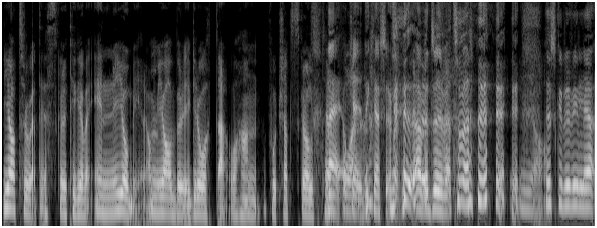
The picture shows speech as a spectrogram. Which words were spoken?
Jag tror att det skulle tycka det var ännu jobbigare om jag började gråta och han fortsatte scrolla på telefonen. Nej, okej, det kanske är överdrivet. Men Ja. hur, skulle du vilja,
